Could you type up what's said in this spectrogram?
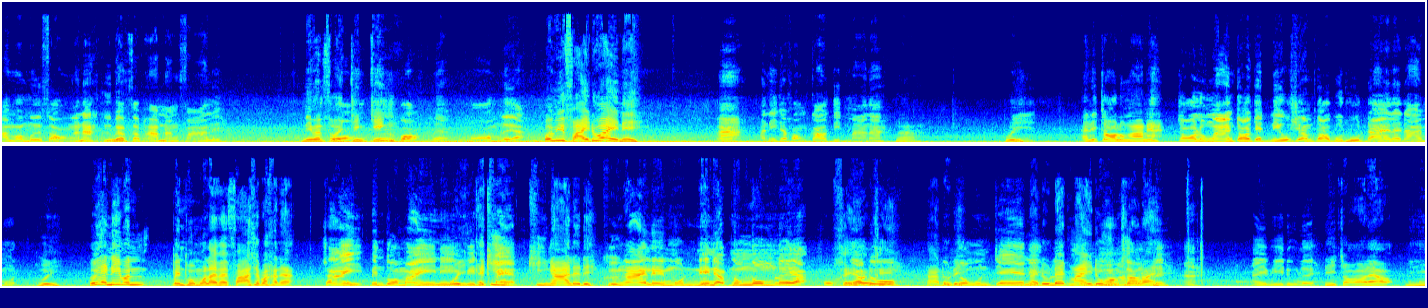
คำว่ามือสองอะนะคือแบบสภาพนางฟ้าเลย นี่มันสวยจริงบอกแบบพร้อมเลยอะๆเฮ้ยมีไฟด้วยนี่ อะอันนี้เจ้าของเก่าติดมานะอ่าอุ้ยนี่อันนี้จอโรงงานเนี่ยจอโรงงานจอ7นิ้วเชื่อมต่อบลูทูธได้อะไรได้หมดเฮ้ยเฮ้ยอันนี้มันเป็นพวงมาลัยไฟฟ้าใช่ป่ะคันเนี้ยใช่เป็นตัวใหม่นี่อุ้ยปีแค่ขี่18ขี่ง่ายเลยดิคือง่ายเลยหมุนนี่แบบนุ่มๆเลยอะโอเคแล้วดู โอเคอะดูดิจงกุญแจไหนดูเลขไมค์ดูห้องเครื่องหน่อยลอะ ให้พี่ดูเลย นี่จอแล้วนี่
